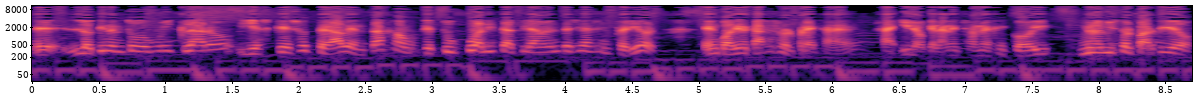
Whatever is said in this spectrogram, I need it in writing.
eh, lo tienen todo muy claro y es que eso te da ventaja, aunque tú cualitativamente seas inferior. En cualquier caso, sorpresa, ¿eh? y lo que le han hecho a México hoy, no he visto el partido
